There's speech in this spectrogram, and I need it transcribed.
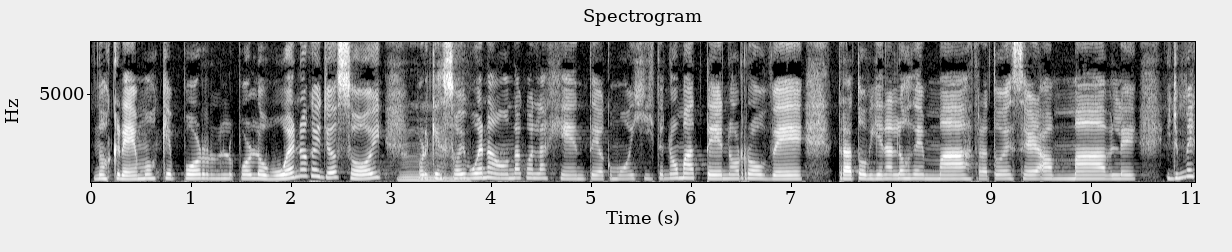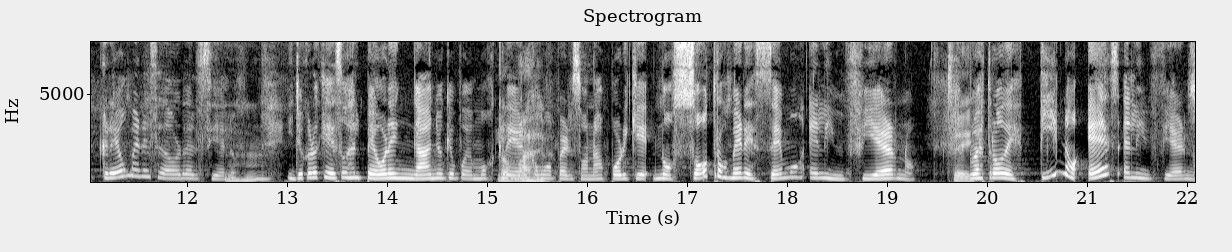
Nos creemos que por, por lo bueno que yo soy, porque soy mm. buena onda con la gente, o como dijiste, no maté, no robé, trato bien a los demás, trato de ser amable, y yo me creo merecedor del cielo. Y yo creo que eso es el peor engaño que podemos creer como personas, porque nosotros merecemos el infierno. Nuestro destino es el infierno.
